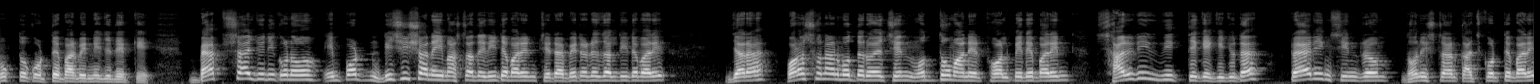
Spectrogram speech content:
মুক্ত করতে পারবেন নিজেদেরকে। ব্যবসায় যদি কোনো ইম্পর্টেন্ট ডিসিশন এই মাসটাতে নিতে পারেন, সেটা বেটার রেজাল্ট দিতে পারে। যারা পড়াশোনার মধ্যে রয়েছেন, মধ্যমানের ফল পেতে পারেন। শারীরিক দিক থেকে কিছুটা টায়ারিং সিনড্রোম ধনিষ্ঠার কাজ করতে পারে।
